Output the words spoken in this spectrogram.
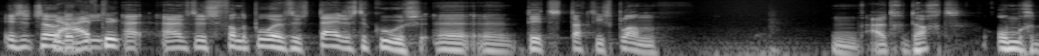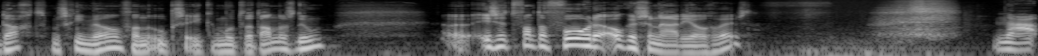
Is het zo Ja, dat hij hij, heeft hij, hij heeft dus Van der Poel heeft dus tijdens de koers eh, eh, dit tactisch plan hm, uitgedacht, omgedacht, misschien wel van oeps, ik moet wat anders doen. Eh, is het van tevoren ook een scenario geweest? Nou,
